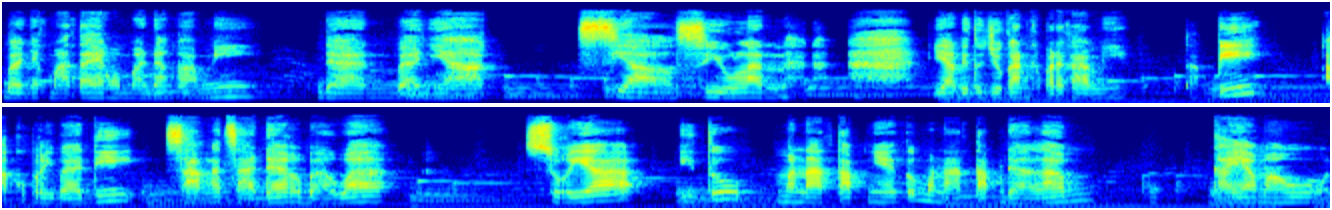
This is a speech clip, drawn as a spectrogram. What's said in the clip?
banyak mata yang memandang kami dan banyak sial siulan yang ditujukan kepada kami. Tapi aku pribadi sangat sadar bahwa Surya itu menatapnya itu menatap dalam kayak mau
